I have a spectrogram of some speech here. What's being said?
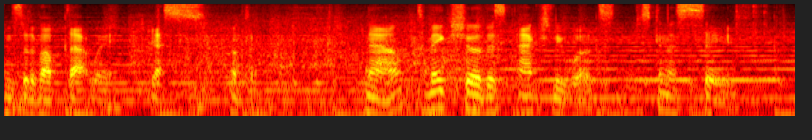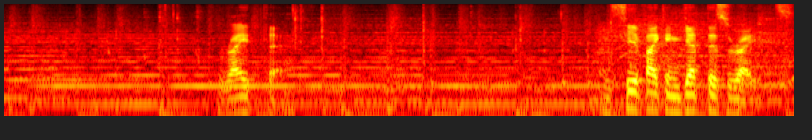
instead of up that way. Yes, okay. Now, to make sure this actually works, I'm just gonna save. Right there. And see if I can get this right.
